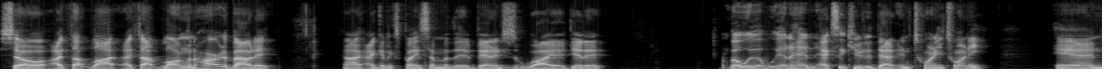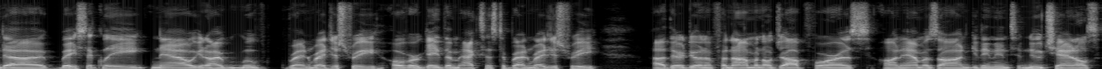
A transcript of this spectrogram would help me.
So I thought lot I thought long and hard about it, I, I, can explain some of the advantages of why I did it. But we, we went ahead and executed that in 2020. And uh, basically, now, you know, I moved brand registry over, gave them access to brand registry. Uh, they're doing a phenomenal job for us on Amazon, getting into new channels,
